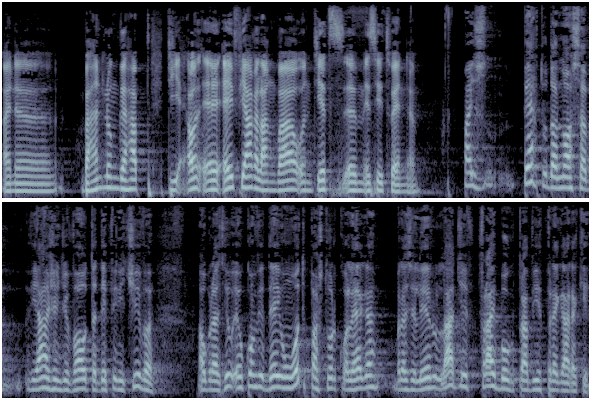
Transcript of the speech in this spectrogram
eine Behandlung gehabt, die äh, elf Jahre lang war und jetzt ähm, ist sie zu Ende. Mas perto da nossa viagem de volta definitiva ao Brasil, eu convidei um outro pastor colega brasileiro lá de Freiburg para vir pregar aqui.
